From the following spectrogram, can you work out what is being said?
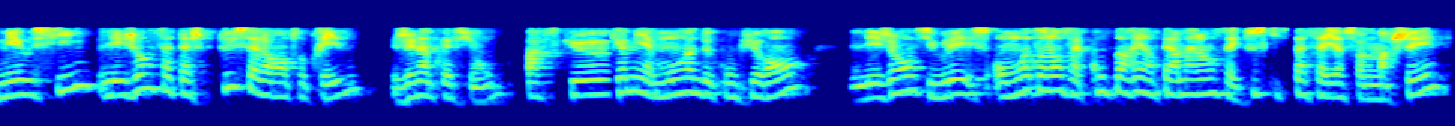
mais aussi les gens s'attachent plus à leur entreprise, j'ai l'impression, parce que comme il y a moins de concurrents, les gens, si vous voulez, ont moins tendance à comparer en permanence avec tout ce qui se passe ailleurs sur le marché,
